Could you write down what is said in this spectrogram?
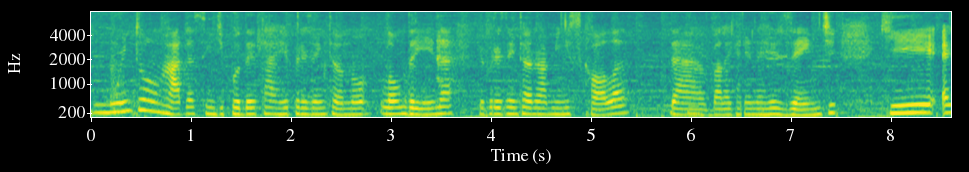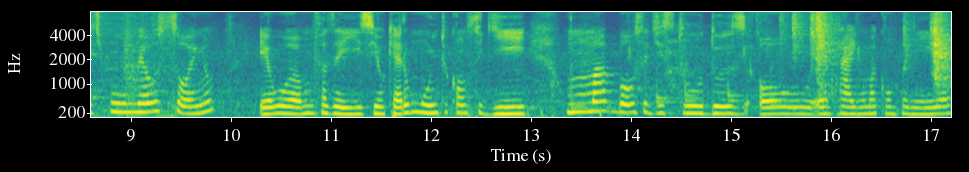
muito honrada, assim, de poder estar tá representando Londrina, representando a minha escola da Balé Carina Resende, que é, tipo, o meu sonho eu amo fazer isso e eu quero muito conseguir uma bolsa de estudos ou entrar em uma companhia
